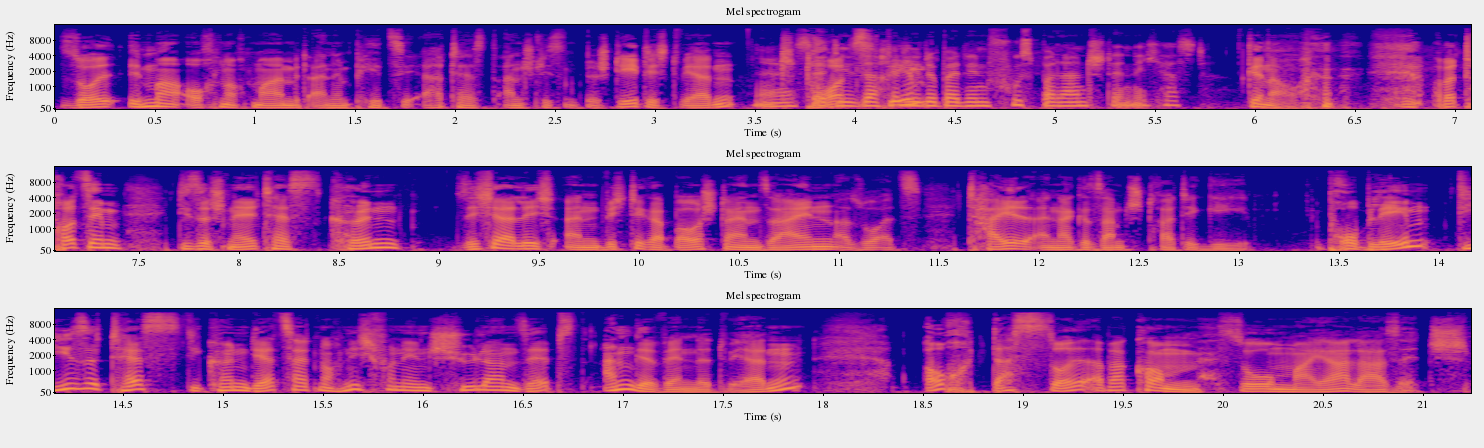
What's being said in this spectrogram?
soll immer auch nochmal mit einem PCR-Test anschließend bestätigt werden. Ja, das ist trotzdem, ja die Sache, die du bei den Fußballern ständig hast. Genau. Aber trotzdem, diese Schnelltests können sicherlich ein wichtiger Baustein sein, also als Teil einer Gesamtstrategie. Problem, diese Tests, die können derzeit noch nicht von den Schülern selbst angewendet werden. Auch das soll aber kommen, so Maja Lasic.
